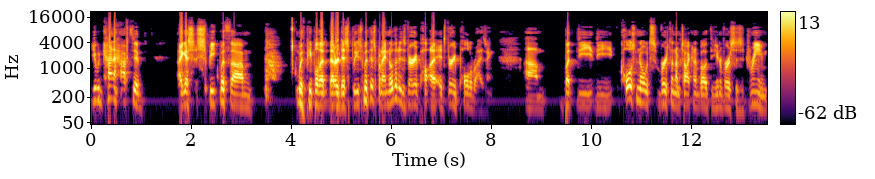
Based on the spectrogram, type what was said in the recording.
you would kind of have to, I guess, speak with um, with people that, that are displeased with this, but I know that it's very uh, it's very polarizing. Um, but the the Cole's Notes version that I'm talking about, "The Universe Is a Dream"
